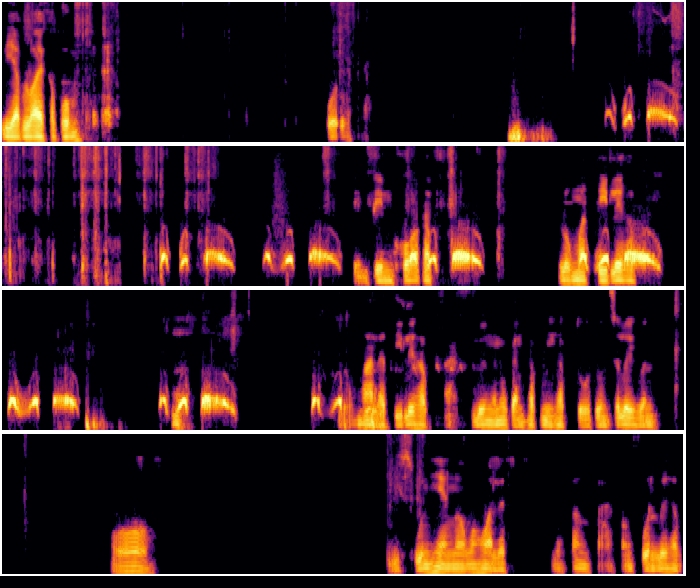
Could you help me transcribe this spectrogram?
เรียบร้อยครับผมเต็มเต็มคอครับ ลงมาติดเลยครับ ลงมาแล้วติดเลยครับเรื่องกันกันครับนี่ครับ ตัวตนเสลยวันโอ้มีศูนย์แห่งเนาะมาหอดเลยมาฟังป่าฟังฝนเลยครับ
